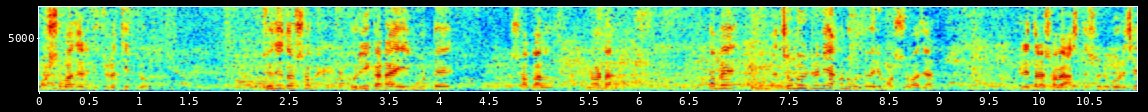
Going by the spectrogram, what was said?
মৎস্য বাজারের কিছুটা চিত্র। যদি দর্শক ঘড়ি কাটায় এই মুহূর্তে সকাল নটা তবে জমে উঠেনি এখন হলদিবাড়ি মৎস্য বাজার ক্রেতারা সবাই আসতে শুরু করেছে।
